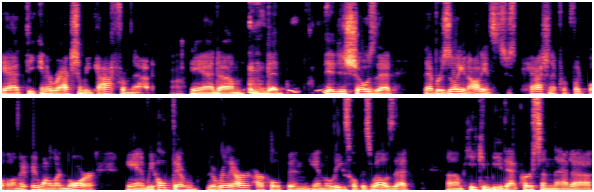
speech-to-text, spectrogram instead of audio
at the interaction we got from that, Wow. and um, that it just shows that that Brazilian audience is just passionate for football and they want to learn more. And we hope that really our our hope and, and the league's hope as well is that um, he can be that person that uh,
